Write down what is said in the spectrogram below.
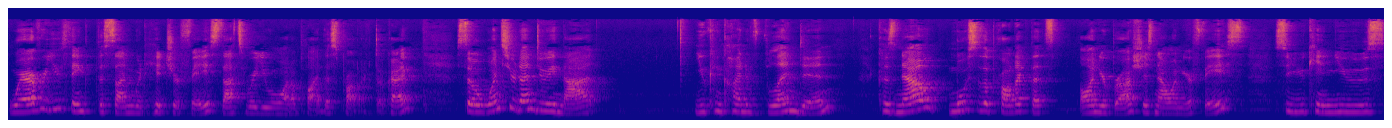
Wherever you think the sun would hit your face, that's where you want to apply this product, okay? So once you're done doing that, you can kind of blend in because now most of the product that's on your brush is now on your face. So you can use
